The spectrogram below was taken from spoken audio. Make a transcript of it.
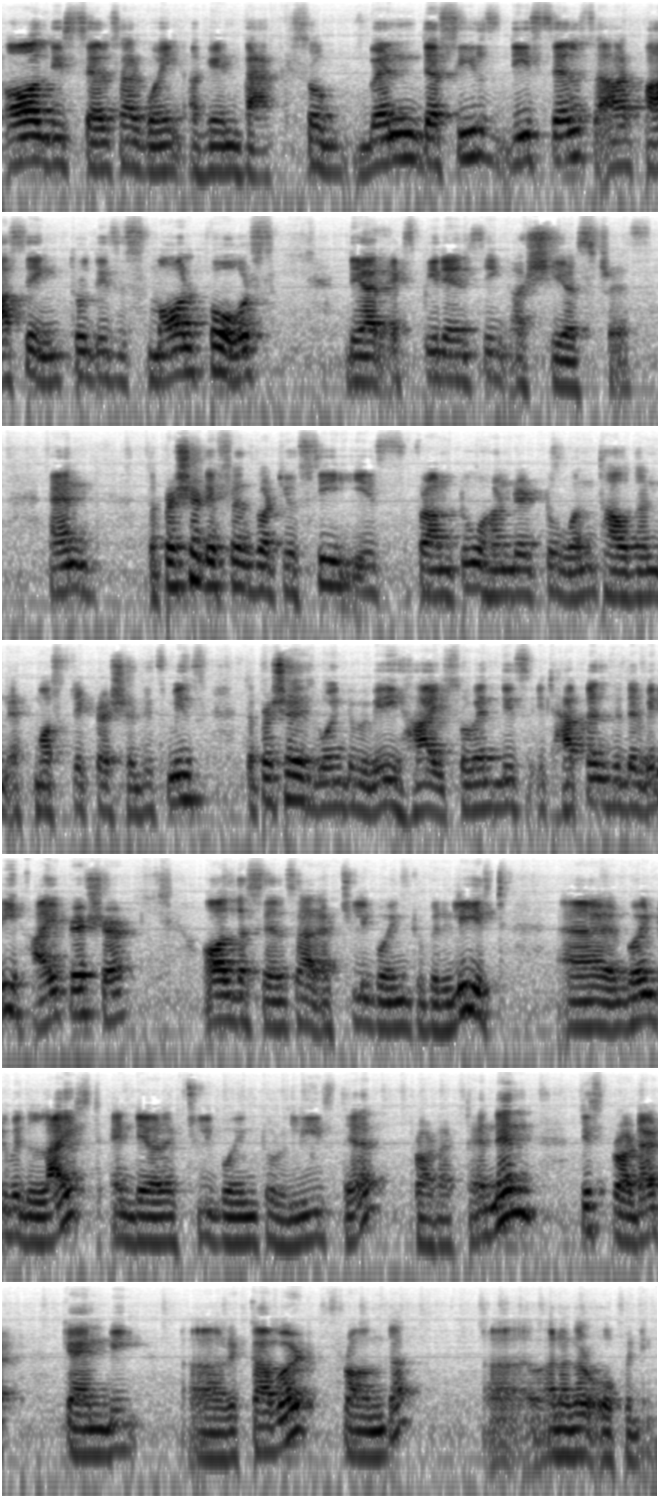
all these cells are going again back. So when the cells, these cells are passing through these small pores, they are experiencing a shear stress. And the pressure difference what you see is from 200 to 1000 atmospheric pressure. This means the pressure is going to be very high. So when this it happens with a very high pressure, all the cells are actually going to be released, uh, going to be lysed and they are actually going to release their product. And then this product can be uh, recovered from the uh, another opening.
